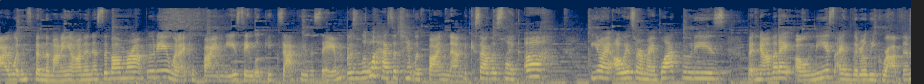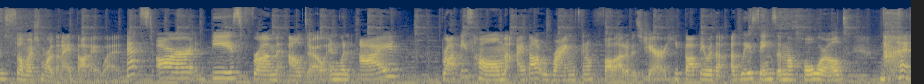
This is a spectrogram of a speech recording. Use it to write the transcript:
I wouldn't spend the money on an Isabel Marant booty when I could find these. They look exactly the same. I was a little hesitant with buying them because I was like, oh, you know, I always wear my black booties, but now that I own these, I literally grab them so much more than I thought I would. Next are these from Aldo, and when I brought these home, I thought Ryan was gonna fall out of his chair. He thought they were the ugliest things in the whole world, but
